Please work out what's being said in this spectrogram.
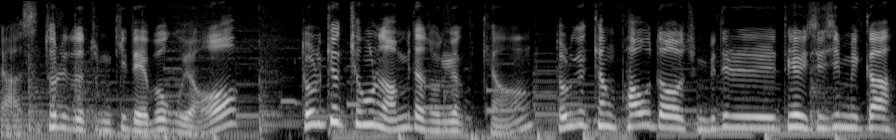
자 스토리도 좀 기대해보고요. 돌격형으로 나옵니다 돌격형. 돌격형 파우더 준비들 되어 있으십니까?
